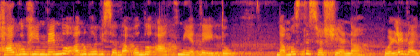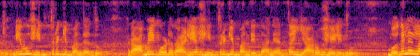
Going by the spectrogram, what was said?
ಹಾಗೂ ಹಿಂದೆಂದೂ ಅನುಭವಿಸದ ಒಂದು ಆತ್ಮೀಯತೆ ಇತ್ತು. ನಮಸ್ತೆ ಶಶಿ ಅಣ್ಣ ಒಳ್ಳೇದಾಯಿತು. ನೀವು ಹಿಂತಿರುಗಿ ಬಂದದ್ದು. ರಾಮೇಗೌಡರ ಅಳಿಯ ಹಿಂತಿರುಗಿ ಬಂದಿದ್ದಾನೆ ಅಂತ ಯಾರೋ ಹೇಳಿದರು. ಮೊದಲೆಲ್ಲ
